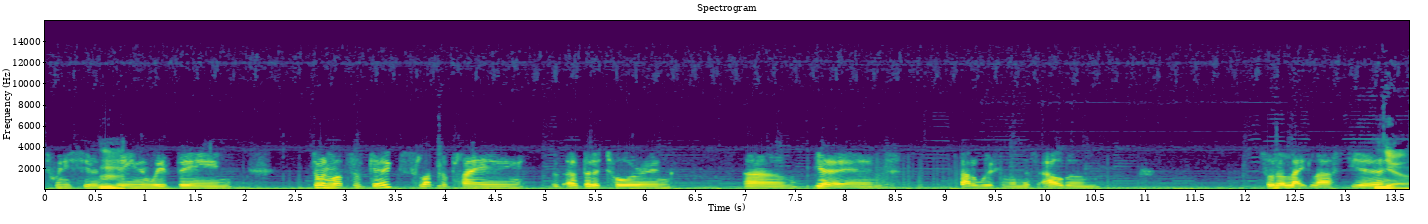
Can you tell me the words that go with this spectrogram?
2017, and we've been doing lots of gigs, lots of playing, a, a bit of touring. Um, yeah, and started working on this album sort of late last year. Yeah.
